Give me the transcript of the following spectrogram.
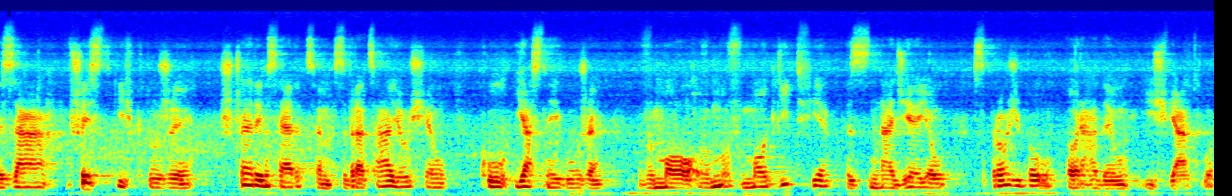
za wszystkich, którzy szczerym sercem zwracają się ku Jasnej Górze w, mo, w, mo- w modlitwie z nadzieją, z prośbą o radę i światło.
